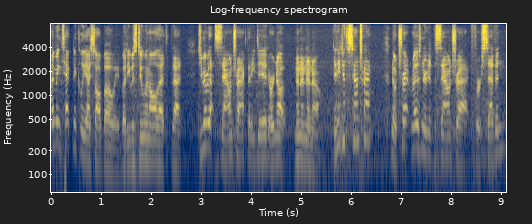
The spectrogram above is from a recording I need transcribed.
I mean, technically, I saw Bowie, but he was doing all that. That do you remember that soundtrack that he did? Or no, no, no, no, no. Did he do the soundtrack? No, Trent Reznor did the soundtrack for Seven,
